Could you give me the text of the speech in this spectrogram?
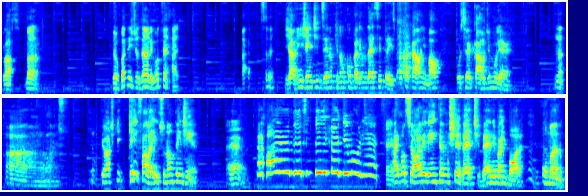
Próximo. Bora. Giovanni José Olivoto Ferrari. Já vi gente dizendo que não compraria um DS3 porque é carro animal por ser carro de mulher. Não. Ah, eu acho que quem fala isso não tem dinheiro. É. O cara fala, é DS3 carro de mulher. É. Aí você olha, ele entra num chevette velho e vai embora. Humano,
